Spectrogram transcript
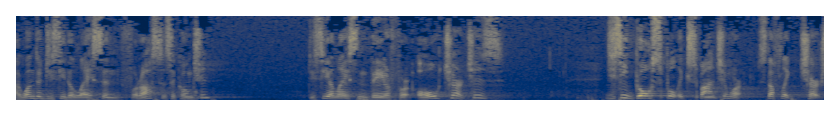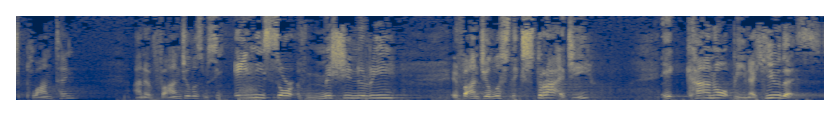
I wonder, do you see the lesson for us as a congregation? Do you see a lesson there for all churches? Do you see gospel expansion work? Stuff like church planting and evangelism. See, any sort of missionary evangelistic strategy, it cannot be, now hear this,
